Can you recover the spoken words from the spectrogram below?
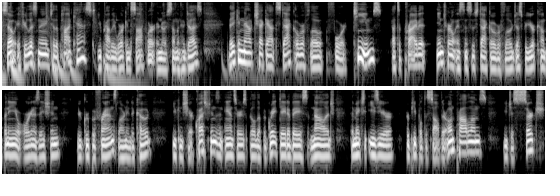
So, if you're listening to the podcast, you probably work in software or know someone who does. They can now check out Stack Overflow for Teams. That's a private internal instance of Stack Overflow just for your company or organization, your group of friends learning to code. You can share questions and answers, build up a great database of knowledge that makes it easier for people to solve their own problems. You just search,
